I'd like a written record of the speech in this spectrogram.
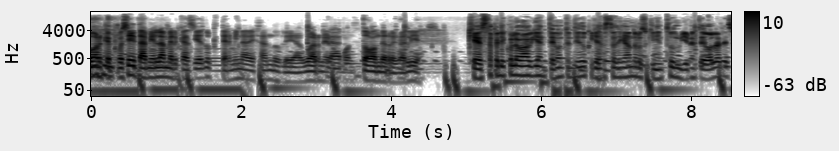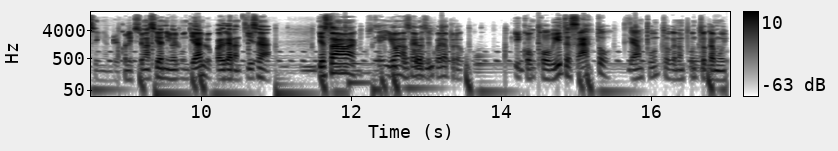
Porque pues sí, también la mercancía es lo que termina dejándole a Warner claro. un montón de regalías que esta película va bien. Tengo entendido que ya está llegando a los 500 millones de dólares en recolección así a nivel mundial, lo cual garantiza. Ya estaba, eh, iban a hacer la secuela, pero y con COVID, exacto. Gran punto, gran punto, Camuy.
